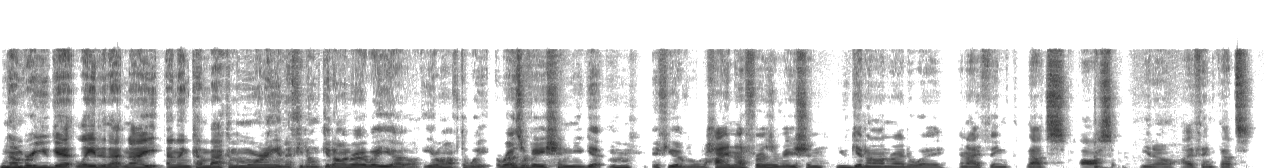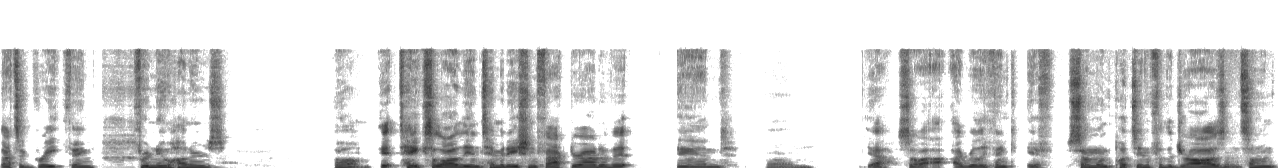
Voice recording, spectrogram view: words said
number you get later that night and then come back in the morning. And if you don't get on right away you don't, you don't have to wait. A reservation you get mm, if you have a high enough reservation you get on right away. And i think that's awesome. You know i think that's that's a great thing for new hunters. Um it takes a lot of the intimidation factor out of it. And um yeah, so I, I really think if someone puts in for the draws and someone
